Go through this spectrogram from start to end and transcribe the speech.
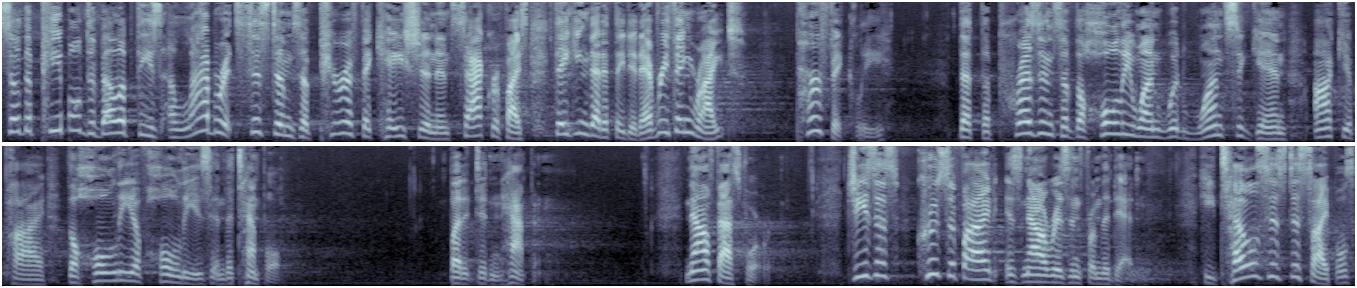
So the people developed these elaborate systems of purification and sacrifice, thinking that if they did everything right, perfectly, that the presence of the Holy One would once again occupy the Holy of Holies in the temple. But it didn't happen. Now, fast forward. Jesus, crucified, is now risen from the dead he tells his disciples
